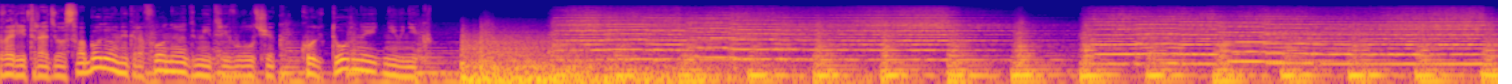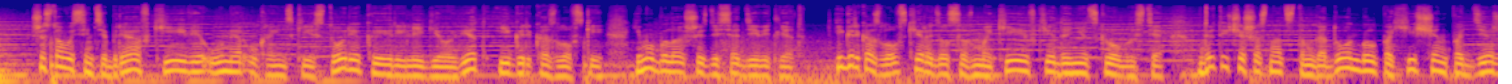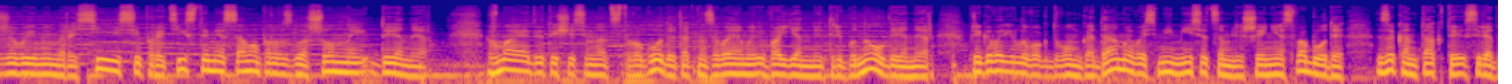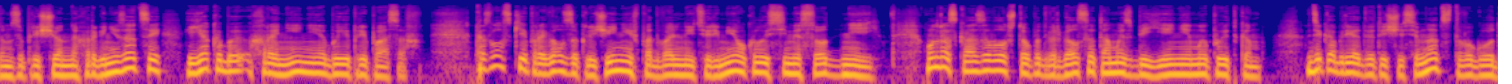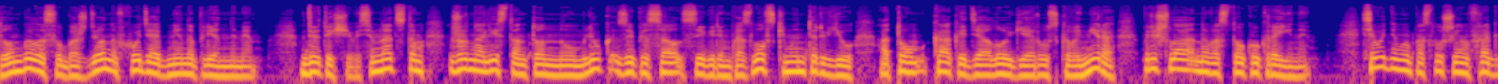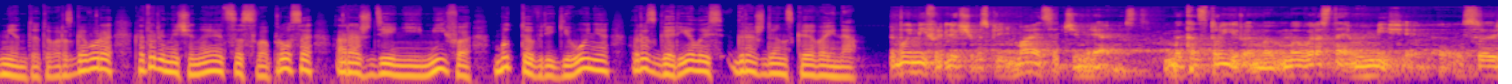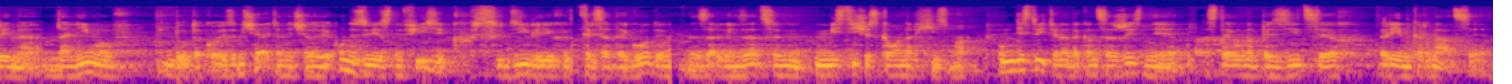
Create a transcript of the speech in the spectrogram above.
Говорит Радио Свобода у микрофона Дмитрий Волчек. Культурный дневник. Шестого сентября в Киеве умер украинский историк и религиовед Игорь Козловский. Ему было 69 лет. Игорь Козловский родился в Макеевке Донецкой области. В 2016 году он был похищен поддерживаемыми Россией сепаратистами самопровозглашенной ДНР – в мае 2017 года так называемый военный трибунал ДНР приговорил его к двум годам и восьми месяцам лишения свободы за контакты с рядом запрещенных организаций и якобы хранение боеприпасов. Козловский провел заключение в подвальной тюрьме около 700 дней. Он рассказывал, что подвергался там избиениям и пыткам. В декабре 2017 года он был освобожден в ходе обмена пленными. В 2018-м журналист Антон Наумлюк записал с Игорем Козловским интервью о том, как идеология русского мира пришла на восток Украины. Сегодня мы послушаем фрагмент этого разговора, который начинается с вопроса о рождении мифа, будто в регионе разгорелась гражданская война. Любой миф легче воспринимается, чем реальность. Мы конструируем, мы, мы вырастаем в мифе. В свое время Налимов был такой замечательный человек. Он известный физик. Судили их в 30-е годы за организацию мистического анархизма. Он действительно до конца жизни стоял на позициях реинкарнации.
